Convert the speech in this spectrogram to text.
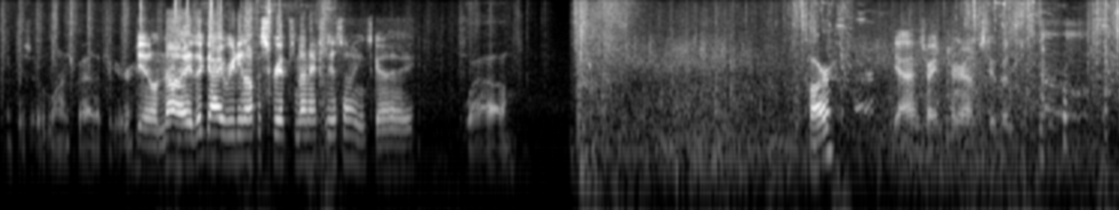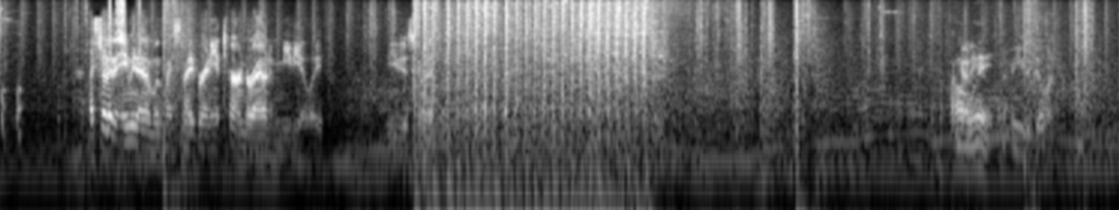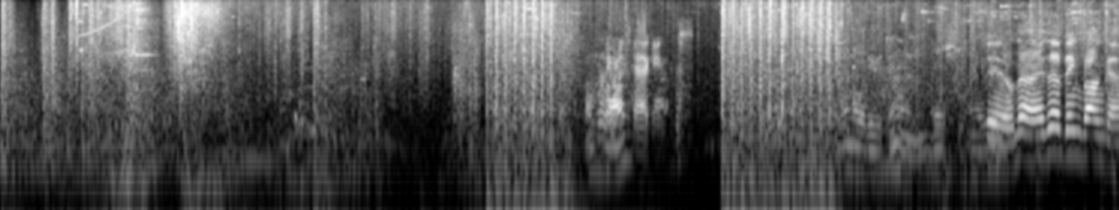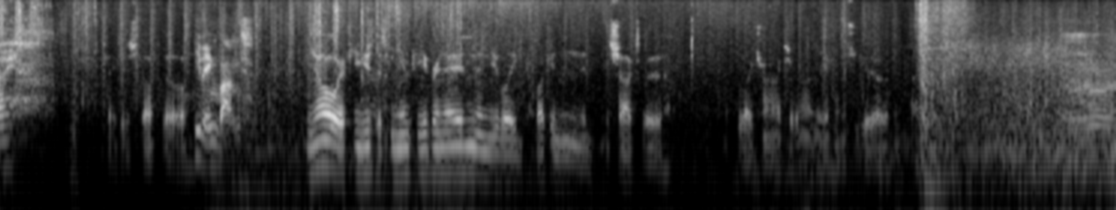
I think there's a launch pad up here. Bill Nye, the guy reading off a script, not actually a science guy. Wow. Car? Yeah, that's right. Turn around, stupid. I started aiming at him with my sniper and he turned around immediately. You just gonna... Fuck Oh, wait. What are you doing? Not even attacking. I don't know what he was doing. I just, I know Bill Nye, the Bing Bong guy. Check his stuff though. He Bing Bongs. You know, if you use this EMP grenade and then you like fucking it shocks the electronics around you once you get out. Mm.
